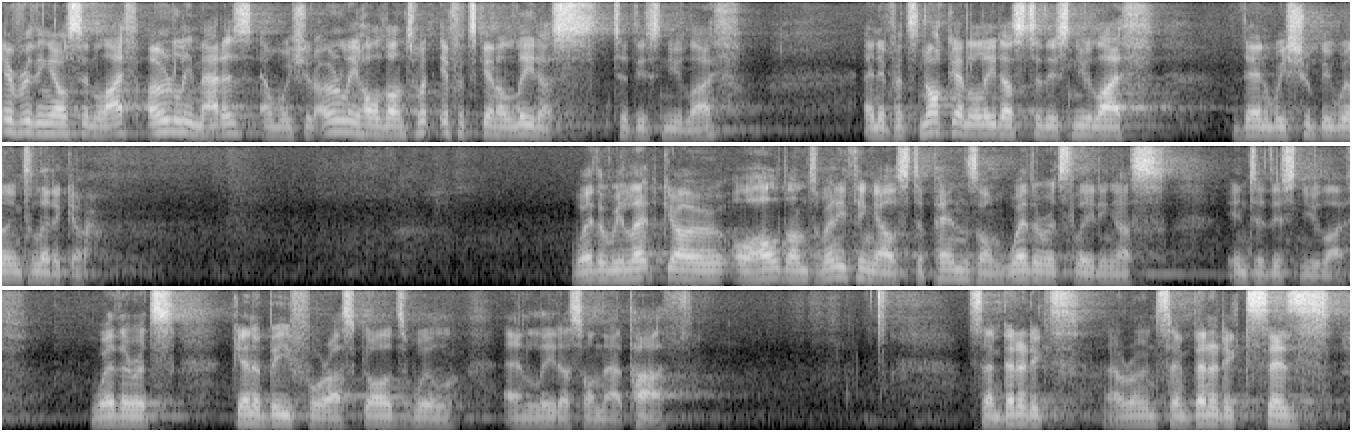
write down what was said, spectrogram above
everything else in life only matters and we should only hold on to it if it's going to lead us to this new life. And if it's not going to lead us to this new life, then we should be willing to let it go. Whether we let go or hold on to anything else depends on whether it's leading us into this new life, whether it's going to be for us God's will and lead us on that path. St. Benedict, our own St. Benedict, says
